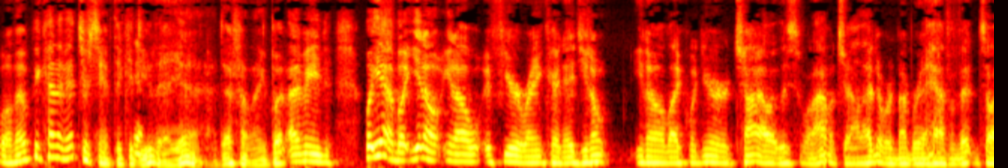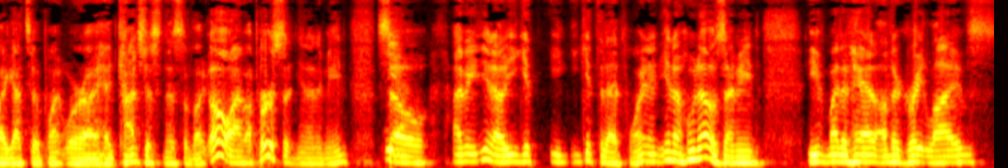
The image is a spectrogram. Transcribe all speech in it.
Well, that would be kind of interesting if they could do that. Yeah, definitely. But I mean, but yeah, but you know, you know, if you're a reincarnated, you don't, you know, like when you're a child, at least when I'm a child, I don't remember half of it until I got to a point where I had consciousness of like, oh, I'm a person. You know what I mean? So, I mean, you know, you get, you, you get to that point and, you know, who knows? I mean, you might have had other great lives,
